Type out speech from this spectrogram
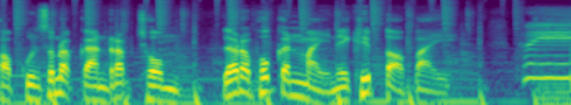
ขอบคุณสำหรับการรับชม แล้วเราพบกันใหม่ในคลิปต่อไป Please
